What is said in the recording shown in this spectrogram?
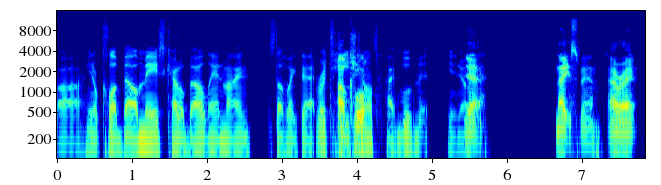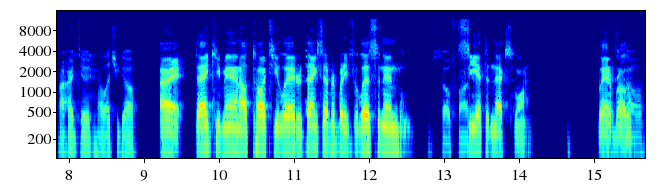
uh, you know, club bell, mace, kettlebell, landmine, stuff like that. Oh, Rotational type movement. You know. Oh, Yeah, nice man. All right, All right, dude. I'll let you go. all right. Thank you, man. I'll talk to you later. Thanks everybody for listening. So fun. See you at the next one. Later, Let's brother. go.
